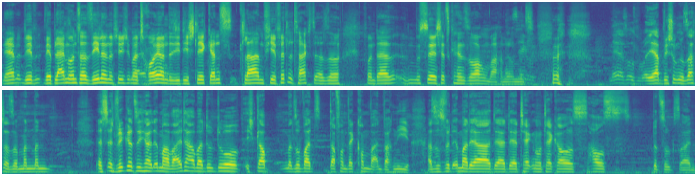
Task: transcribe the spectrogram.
Ja, wir, wir bleiben unserer Seele natürlich immer treu und die, die schlägt ganz klar im Viervierteltakt. Also von da müsst ihr euch jetzt keine Sorgen machen. Um. Nee, also, ja, wie schon gesagt, also man, man, es entwickelt sich halt immer weiter, aber du, du ich glaube, so weit davon wegkommen wir einfach nie. Also es wird immer der, der, der Techno-Tech-House Hausbezug sein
